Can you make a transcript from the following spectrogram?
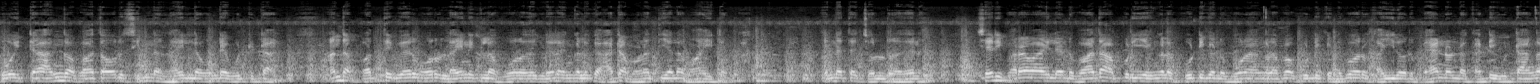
போயிட்டா அங்கே பார்த்தா ஒரு சின்ன லைனில் கொண்டே விட்டுட்டான் அந்த பத்து பேரும் ஒரு லைனுக்குள்ளே போகிறதுக்குள்ள எங்களுக்கு அட மனத்தியெல்லாம் ஆயிட்டோம்ப்பா என்னத்தை சொல்கிறதுன்னு சரி பரவாயில்லைன்னு பார்த்தா அப்படியே எங்களை கூட்டிக்கொண்டு போனாங்களப்பா. கூட்டிக்கொண்டு போய் ஒரு கையில் ஒரு பேண்ட் ஒன்றை கட்டி விட்டாங்க.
